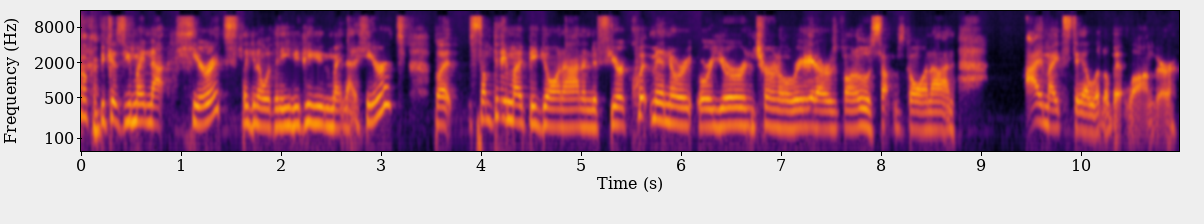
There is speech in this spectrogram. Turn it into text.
okay. because you might not hear it. Like, you know, with an EVP, you might not hear it, but something might be going on. And if your equipment or, or your internal radar is going, oh, something's going on, I might stay a little bit longer.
